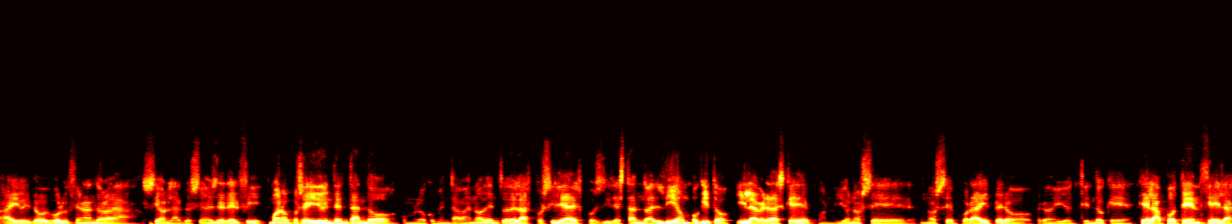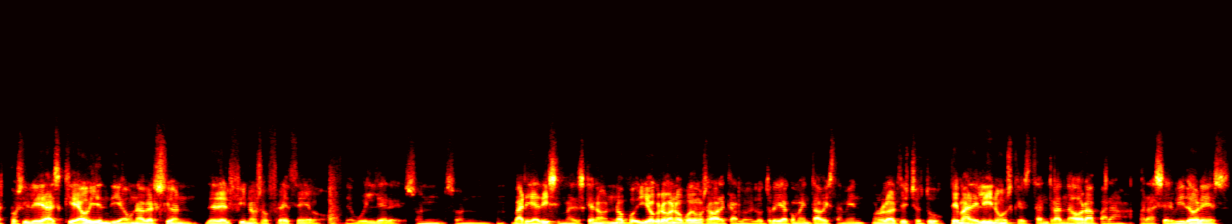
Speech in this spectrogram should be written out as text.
ha ido evolucionando la versión, las versiones de Delphi, bueno, pues he ido intentando, como lo comentaba, ¿no? Dentro de las posibilidades, pues ir estando al día un poquito y la verdad es que, bueno, yo no sé, no sé por ahí, pero, pero yo entiendo que, que la potencia y las posibilidades que hoy en día una versión de Delphi nos ofrece o de Wilder son, son variadísimas. Es que no, no, yo creo que no podemos abarcarlo. El otro día comentabais también, como lo has dicho tú, tema de Linux que está entrando ahora para, para servidores,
